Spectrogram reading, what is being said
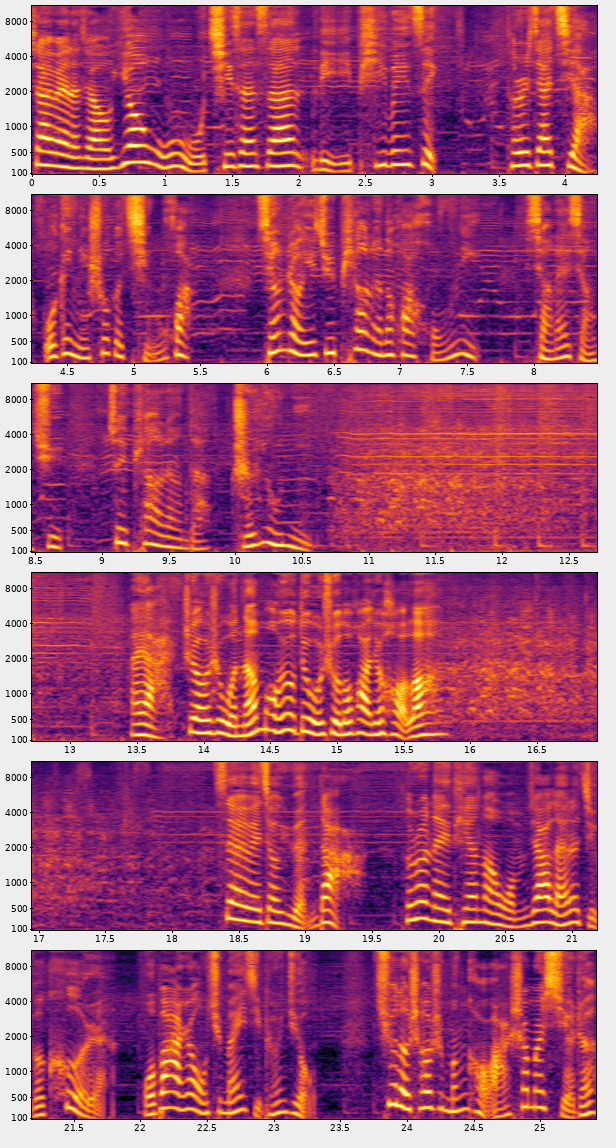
下一位呢叫幺五五七三三李 PVZ，他说：“佳琪啊，我跟你说个情话，想找一句漂亮的话哄你，想来想去，最漂亮的只有你。”哎呀，这要是我男朋友对我说的话就好了。下一位叫远大，他说那天呢，我们家来了几个客人，我爸让我去买几瓶酒，去了超市门口啊，上面写着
